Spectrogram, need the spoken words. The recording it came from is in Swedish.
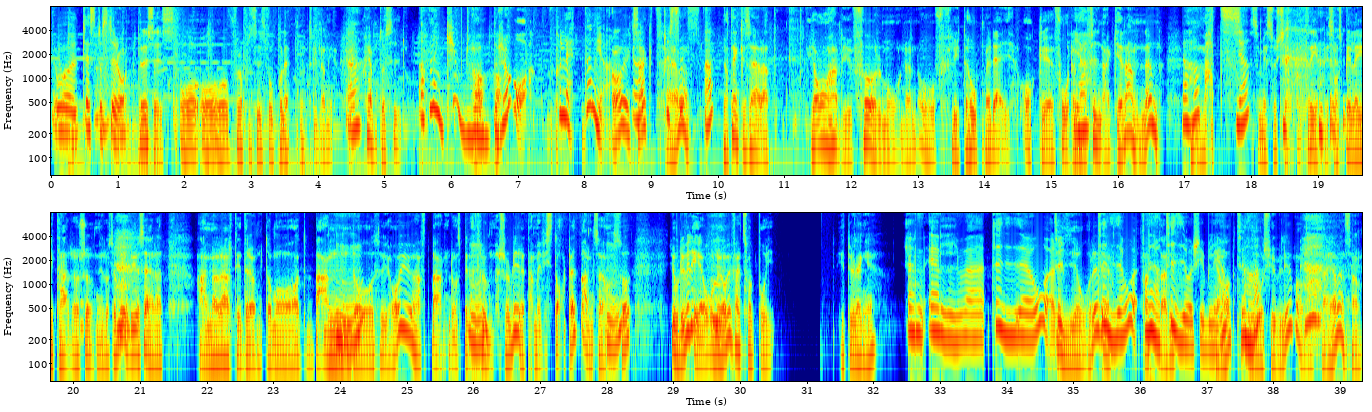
och testosteron. precis. Och, och, och förhoppningsvis få poletten att trilla ner. Ja. Skämt åsido. Ja men gud vad Ja, ja. Poletten ja. Ja, exakt. Ja, precis. Ja. Jag tänker så här att jag hade ju förmånen att flytta ihop med dig och eh, få den Ja. här fina grannen Jaha. Mats som är så käck och trevlig som spelar gitarr och sjunger. Och så blev det ju så här att han har alltid drömt om att ha ett band Mm. och jag har ju haft band och spelat trummor. Så då blev det att ja, men vi startar ett band, så, Mm. så gjorde vi det och nu har vi faktiskt hållit på i, vet du hur länge? En 11, 10 år. Tio år är det. Tio år. Fattar Ni har tioårsjubileum. Ja, tioårsjubileum var det. Jajamensan.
